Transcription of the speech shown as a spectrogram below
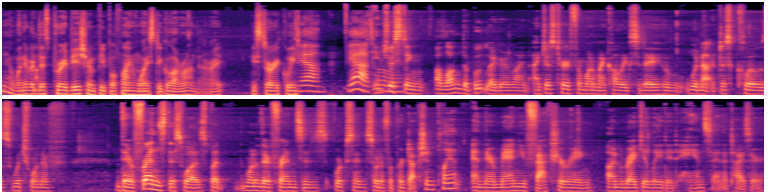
Yeah. yeah, whenever there's prohibition, people find ways to go around that, right? Historically. Yeah. Yeah, totally. Interesting. Along the bootlegger line, I just heard from one of my colleagues today who would not disclose which one of their friends this was, but one of their friends is works in sort of a production plant, and they're manufacturing unregulated hand sanitizer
